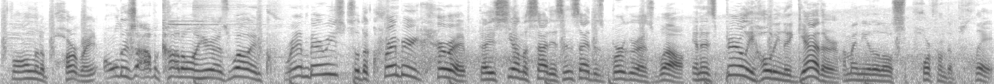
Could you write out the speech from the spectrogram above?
falling apart right. Oh, there's avocado on here as well and cranberries. So the cranberry carrot that you see on the side is inside this burger as well. And it's barely holding together. I might need a little support from the plate.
